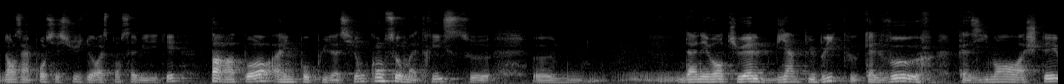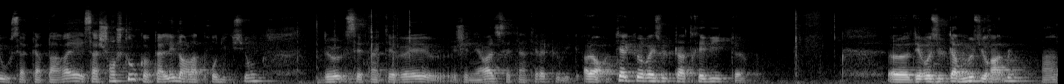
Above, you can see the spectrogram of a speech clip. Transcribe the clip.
dans un processus de responsabilité par rapport à une population consommatrice euh, d'un éventuel bien public qu'elle veut quasiment acheter ou s'accaparer. Et ça change tout quand elle est dans la production de cet intérêt général, cet intérêt public. Alors, quelques résultats très vite euh, des résultats mesurables. Hein.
